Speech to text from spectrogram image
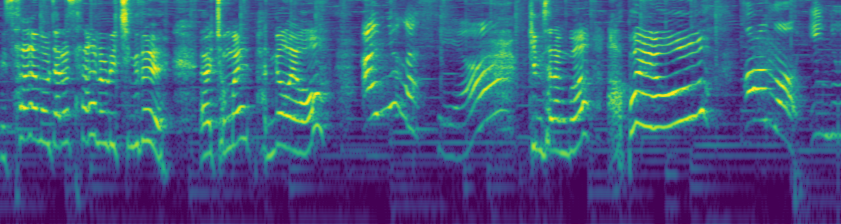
우리 사랑하는 놀자를 사랑하는 우리 친구들 아, 정말 반가워요. 안녕하세요. 김사랑과 아빠예요. 어머, 인형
